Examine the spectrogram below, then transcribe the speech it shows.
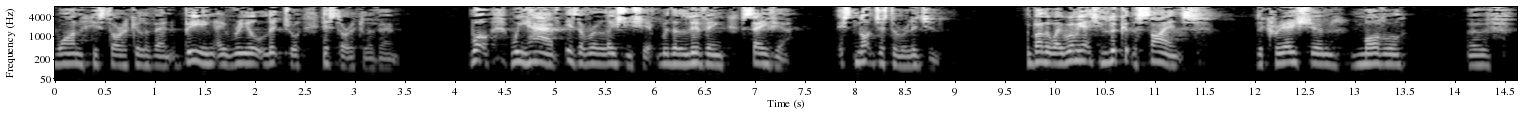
one historical event being a real, literal historical event. What we have is a relationship with a living Savior. It's not just a religion. And by the way, when we actually look at the science, the creation model of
